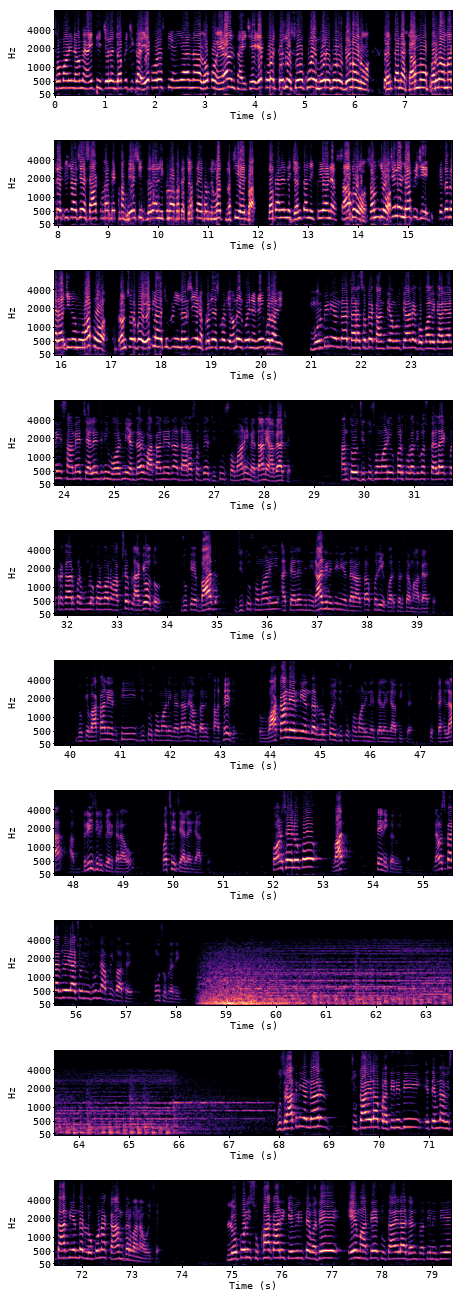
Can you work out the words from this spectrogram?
સોમાણીને અમે અહીંથી ચેલેન્જ આપી છે કે એક વર્ષથી અહીંયાના લોકો હેરાન થાય છે. એક વર્ષ બધો શોખ હોય, મોરે મોરો દેવાનો. જનતાના કામો કરવા માટે ચૂંટા છે. શાક માર્કેટમાં બેસી દલાલી કરવા માટે જનતાએ તમને મત નથી આપ્યા. જનતાની પીડાને સાંભળો, સમજો. ચેલેન્જ આપી છે કે તમે રાજીનામું આપો. રણછોડભાઈ એકલા ચૂંટણી લડશે અને પ્રદેશમાંથી અમે કોઈને નહીં બોલાવી. મોરબીની અંદર ધારાસભ્ય કાંતિ અમૃતિયા અને ગોપાલ ઇટાલિયાની સામે ચેલેન્જની વોરની અંદર વાંકાનેરના ધારાસભ્ય જીતુ સોમાણી મેદાને આવ્યા છે. આમ તો જીતુ સોમાણી ઉપર થોડા દિવસ પહેલા એક પત્રકાર પર હુમલો કરવાનો આક્ષેપ લાગ્યો હતો. જો કે બાદ જીતુ સોમાણી આ ચેલેન્જની રાજનીતિની અંદર આવતા ફરી એકવાર ચર્ચામાં આવ્યા છે. જો કે વાંકાનેરથી જીતુ સોમાણી મેદાને આવતાની સાથે જ વાંકાનેરની અંદર લોકોએ જીતુ સોમાણીને ચેલેન્જ આપી છે કે પહેલાં આ બ્રિજ રિપેર કરાવો, પછી ચેલેન્જ આપજો. કોણ છે એ લોકો? વાત તેની કરવી છે. નમસ્કાર, આપ જોઈ રહ્યા છો ન્યૂઝ આપની સાથે હું છું પ્રદીપ. ગુજરાતની અંદર ચૂંટાયેલા પ્રતિનિધિ એ તેમના વિસ્તારની અંદર લોકોના કામ કરવાના હોય છે. લોકોની સુખાકારી કેવી રીતે વધે એ માટે ચૂંટાયેલા જનપ્રતિનિધિએ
